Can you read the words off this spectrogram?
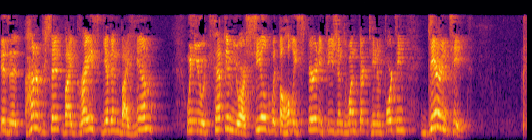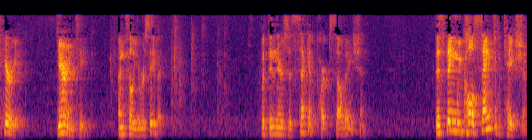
is it 100% by grace given by Him? When you accept Him, you are sealed with the Holy Spirit, Ephesians 1, 13 and 14. Guaranteed. Period. Guaranteed. Until you receive it. But then there's a second part to salvation. This thing we call sanctification.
